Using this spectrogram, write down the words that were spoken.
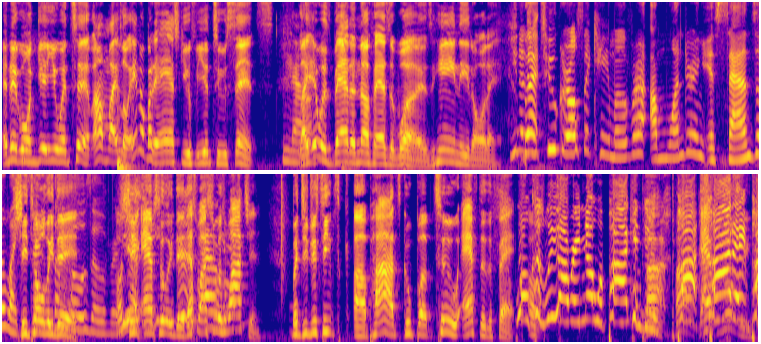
and they're going to give you a tip. I'm like, look, ain't nobody ask you for your two cents. No. Like, it was bad enough as it was. He ain't need all that. You know, But- the two girls that came over, I'm wondering if Sansa like She sent totally some did. over. Oh, She yeah. absolutely did. That's why she was Okay. watching. But did you see uh, Pod scoop up too after the fact? well, because we already know what Pod can do. Pod, Pod, Pod, Pod, ain't Pod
